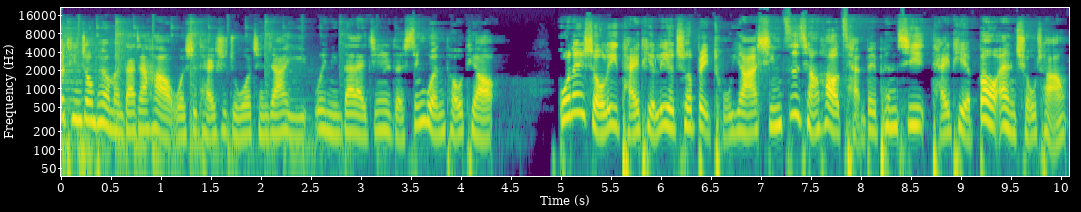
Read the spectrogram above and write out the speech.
位听众朋友们，大家好，我是台视主播陈佳怡，为您带来今日的新闻头条。国内首例台铁列车被涂鸦，新自强号惨被喷漆，台铁报案求偿。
